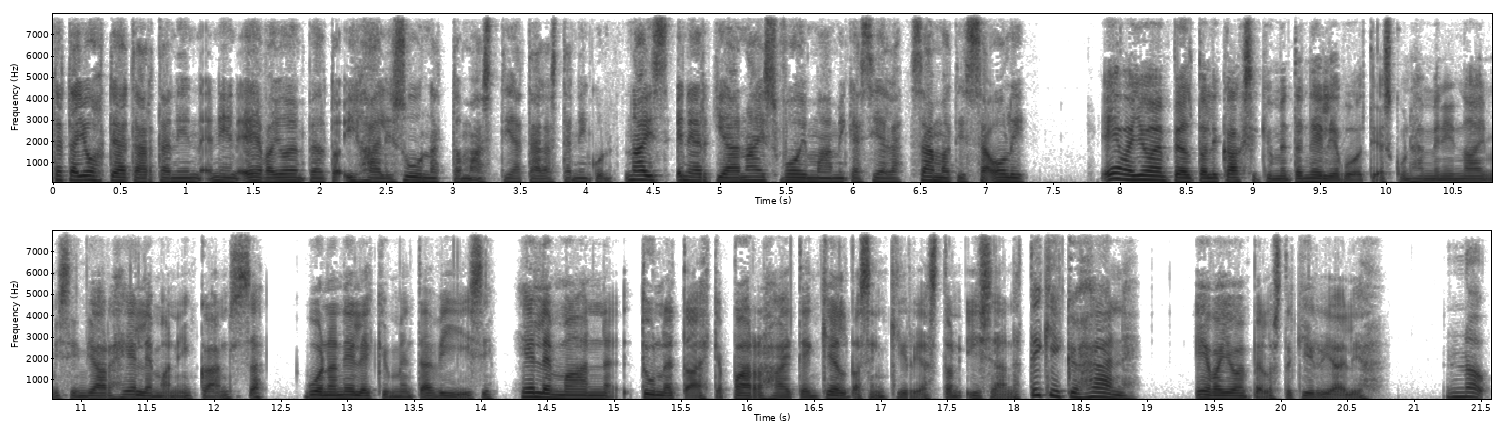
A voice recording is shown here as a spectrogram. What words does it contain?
tätä johtajatarta niin, niin Eeva Joenpelto ihaili suunnattomasti ja tällaista niin kuin naisenergiaa, naisvoimaa, mikä siellä sammatissa oli. Eeva Joenpelto oli 24-vuotias, kun hän meni naimisiin Jar Hellemanin kanssa vuonna 1945. Hellemaan tunnetaan ehkä parhaiten Keltaisen kirjaston isänä. Tekikö hän Eeva Joenpelosta kirjailija? No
